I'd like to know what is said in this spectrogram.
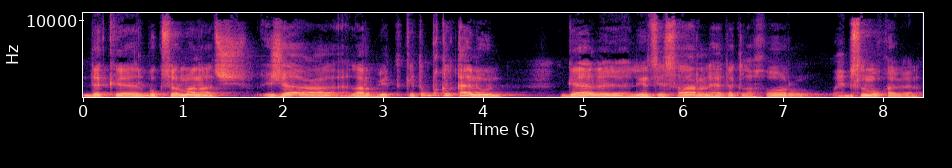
داك ال boxeur ما ناضش جا l'arbitre كيطبق القانون قال الانتصار لهذاك الآخر وحبس المقابله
